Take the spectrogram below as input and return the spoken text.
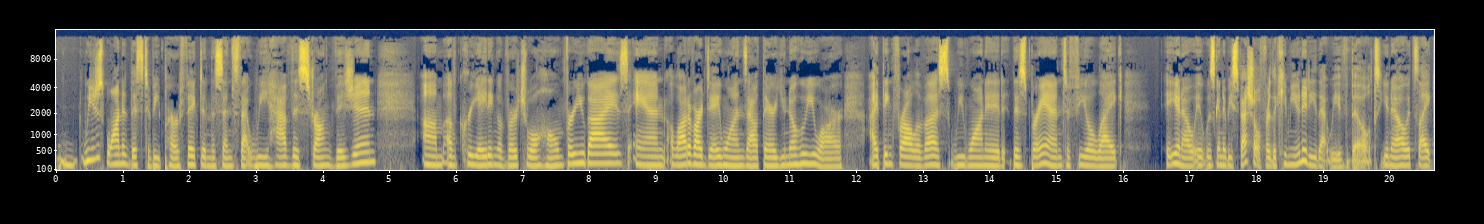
we just wanted this to be perfect in the sense that we have this strong vision um, of creating a virtual home for you guys. And a lot of our day ones out there, you know who you are. I think for all of us, we wanted this brand to feel like, you know, it was going to be special for the community that we've built. You know, it's like,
